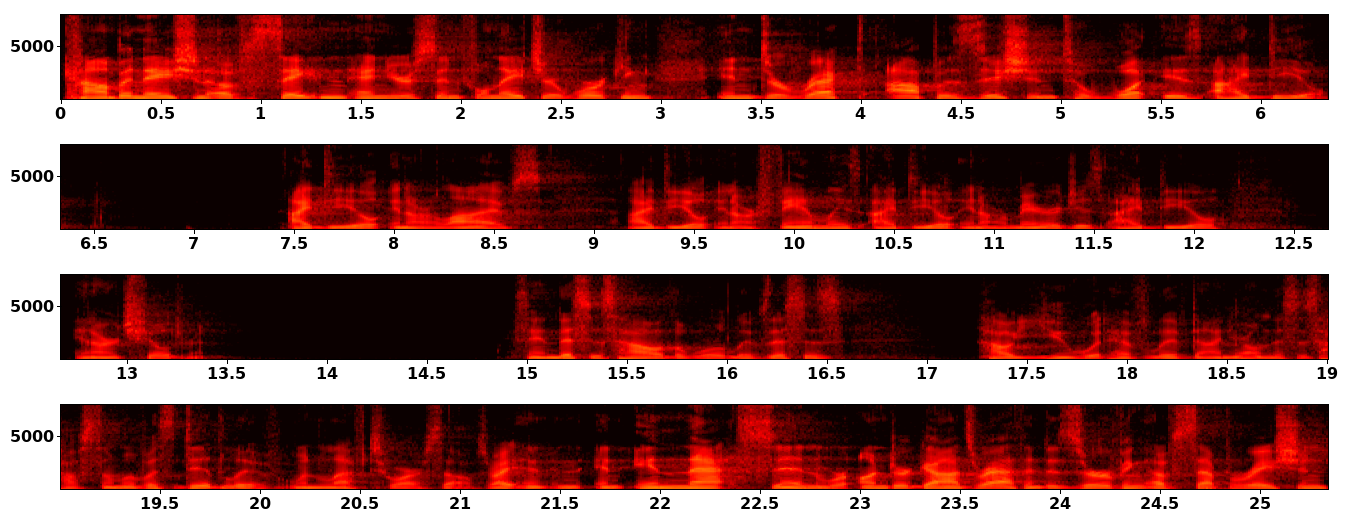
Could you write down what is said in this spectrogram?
combination of Satan and your sinful nature working in direct opposition to what is ideal. Ideal in our lives, ideal in our families, ideal in our marriages, ideal in our children. Saying this is how the world lives. This is how you would have lived on your own. This is how some of us did live when left to ourselves, right? And, and, and, in that sin, we're under God's wrath and deserving of separation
